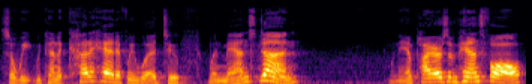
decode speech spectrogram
So we, we kind of cut ahead, if we would, to when man's done, when the empires of man's fall,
